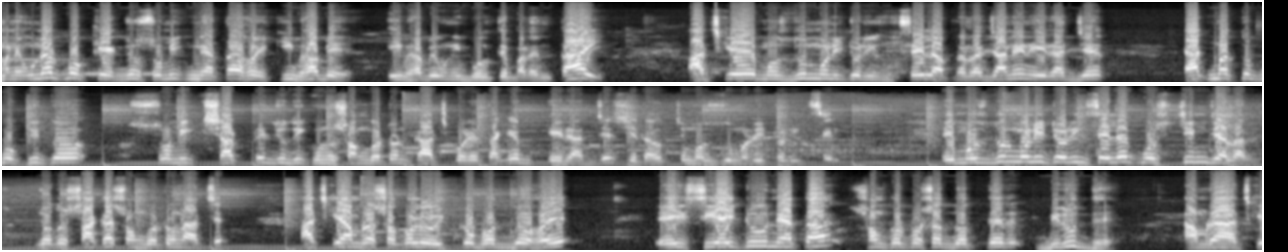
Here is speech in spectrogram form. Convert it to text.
মানে উনার পক্ষে একজন শ্রমিক নেতা হয়ে কীভাবে এইভাবে উনি বলতে পারেন। তাই আজকে মজদুর মনিটরিং সেল, আপনারা জানেন এই রাজ্যের একমাত্র প্রকৃত শ্রমিক স্বার্থে যদি কোনো সংগঠন কাজ করে থাকে এই রাজ্যে, সেটা হচ্ছে মজদুর মনিটরিং সেল। এই মজদুর মনিটরিং সেলের পশ্চিম জেলার যত শাখা সংগঠন আছে, আজকে আমরা সকলে ঐক্যবদ্ধ হয়ে এই সিআই টু নেতা শঙ্কর প্রসাদ দত্তের বিরুদ্ধে আমরা আজকে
